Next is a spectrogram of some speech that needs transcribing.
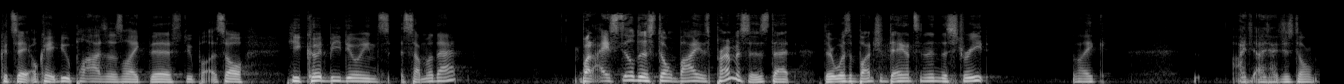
could say, okay, do plazas like this, do. So he could be doing some of that, but I still just don't buy his premises that there was a bunch of dancing in the street. Like, I, I, I just don't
